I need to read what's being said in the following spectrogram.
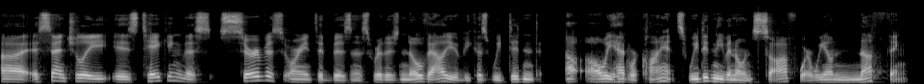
uh, essentially is taking this service oriented business where there's no value because we didn't uh, all we had were clients. We didn't even own software. We owned nothing.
